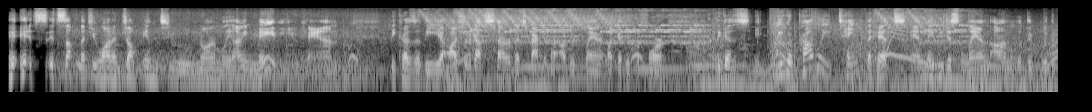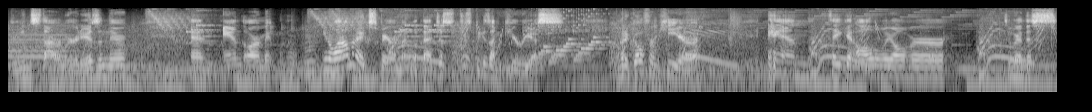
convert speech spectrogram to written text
it's it's something that you want to jump into normally. I mean, maybe you can, because of the... Oh, I should have got Starbits back at that other planet like I did before. Because you could probably tank the hits and maybe just land on with the, with the green star where it is in there. And, and or... You know what, I'm going to experiment with that just, just because I'm curious. I'm to go from here and take it all the way over to where this...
